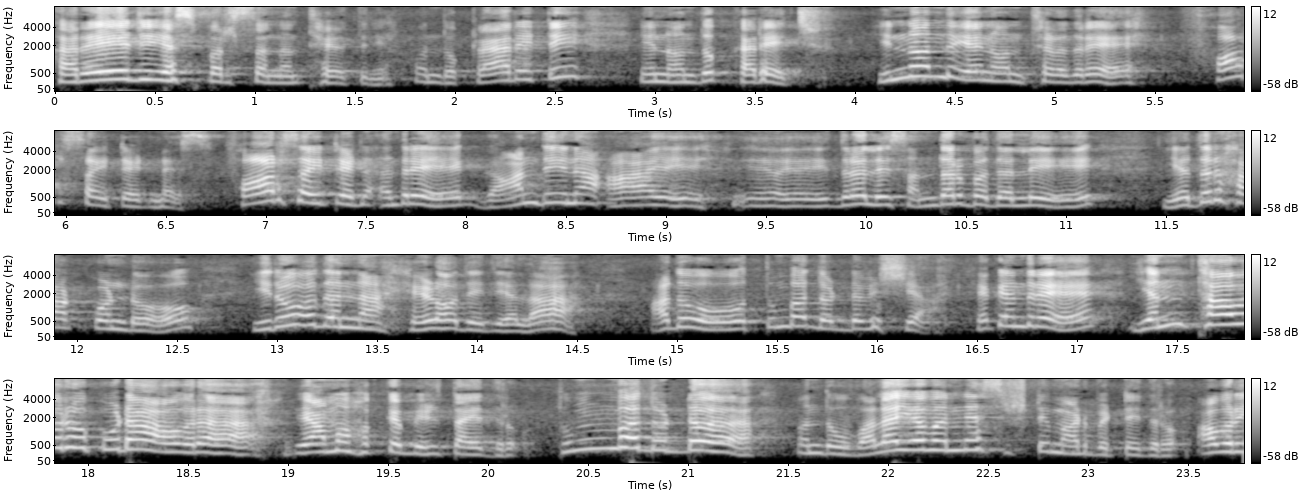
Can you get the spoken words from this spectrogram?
ಕರೇಜಿಯಸ್ ಪರ್ಸನ್ ಅಂತ ಹೇಳ್ತೀನಿ. ಒಂದು ಕ್ಲಾರಿಟಿ ಇನ್ನೊಂದು ಕರೇಜ್ ಇನ್ನೊಂದು ಏನು ಅಂತ ಹೇಳಿದ್ರೆ ಫಾರ್ ಸೈಟೆಡ್ನೆಸ್ ಫಾರ್ ಸೈಟೆಡ್ ಅಂದರೆ ಗಾಂಧಿನ ಆ, ಇದರಲ್ಲಿ, ಸಂದರ್ಭದಲ್ಲಿ ಎದುರು ಹಾಕ್ಕೊಂಡು ಇರೋದನ್ನು ಹೇಳೋದಿದೆಯಲ್ಲ, ಅದು ತುಂಬ ದೊಡ್ಡ ವಿಷಯ. ಯಾಕೆಂದರೆ ಎಂಥವರು ಕೂಡ ಅವರ ವ್ಯಾಮೋಹಕ್ಕೆ ಬೀಳ್ತಾ ಇದ್ರು. ತುಂಬ ದೊಡ್ಡ ಒಂದು ವಲಯವನ್ನೇ ಸೃಷ್ಟಿ ಮಾಡಿಬಿಟ್ಟಿದ್ರು. ಅವರು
